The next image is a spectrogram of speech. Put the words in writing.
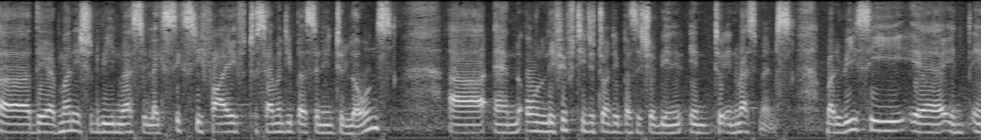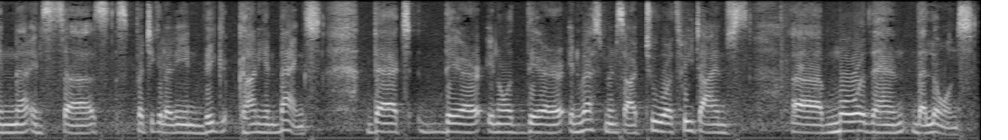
uh, their money should be invested like 65 to 70 percent into loans, uh, and only 15 to 20 percent should be in, into investments. But we see uh, in, in, uh, in uh, particularly in big Ghanaian banks that their you know their investments are two or three times more than the loans.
